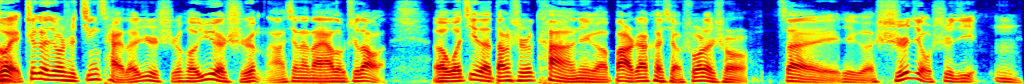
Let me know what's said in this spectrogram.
对，这个就是精彩的日食和月食啊！现在大家都知道了。呃，我记得当时看那个巴尔扎克小说的时候，在这个十九世纪，嗯，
